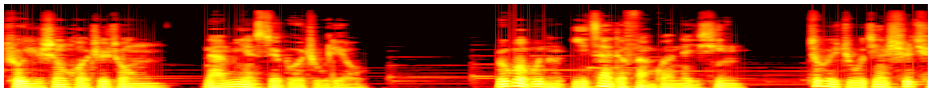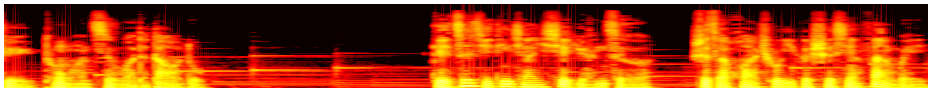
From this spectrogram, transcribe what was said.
处于生活之中，难免随波逐流，如果不能一再的反观内心，就会逐渐失去通往自我的道路。给自己定下一些原则，是在画出一个射线范围。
